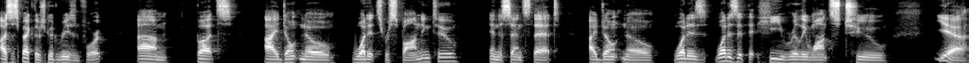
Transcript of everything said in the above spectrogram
I suspect there's good reason for it. Um, but I don't know what it's responding to in the sense that I don't know what is what is it that he really wants to yeah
